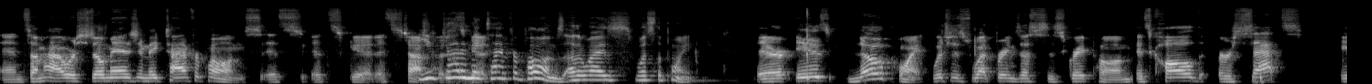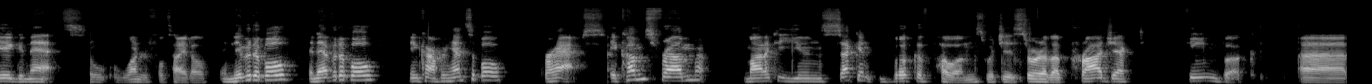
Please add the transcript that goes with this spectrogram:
And somehow we're still managing to make time for poems. It's it's good. It's tough. You've got to make good. time for poems, otherwise, what's the point? There is no point, which is what brings us this great poem. It's called Ersatz Ignatz. A wonderful title. Inimitable, inevitable, incomprehensible, perhaps. It comes from Monica Youn's second book of poems, which is sort of a project theme book, uh,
